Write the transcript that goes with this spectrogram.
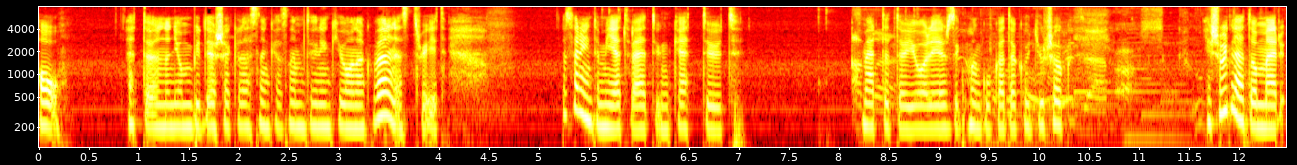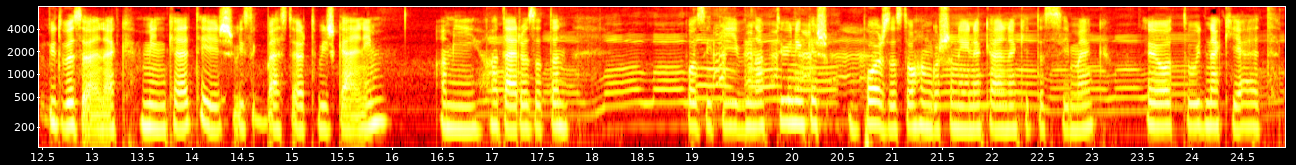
Ó, oh, ettől nagyon büdösek lesznek, ez nem tűnik jónak. Wellness Street. Szerintem ilyet vehetünk kettőt, mert ettől jól érzik magukat a kutyusok. És úgy látom, már üdvözölnek minket, és viszik Bustert vizsgálni, ami határozottan pozitívnak tűnik, és borzasztó hangosan énekelnek itt a szímek. Ő ott úgy nekiállt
